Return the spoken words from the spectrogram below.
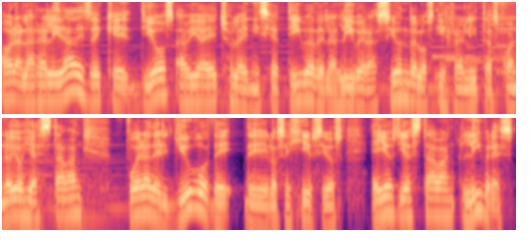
Ahora, la realidad es de que Dios había hecho la iniciativa de la liberación de los israelitas. Cuando ellos ya estaban fuera del yugo de, los egipcios, ellos ya estaban libres.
